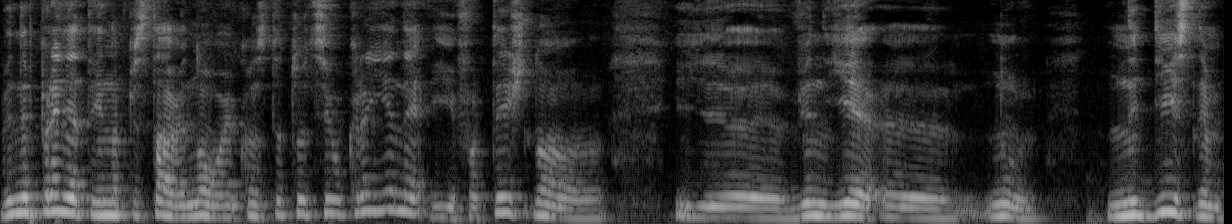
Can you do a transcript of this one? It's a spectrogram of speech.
Він не прийнятий на підставі нової Конституції України і фактично е, він є е, ну, недійсним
